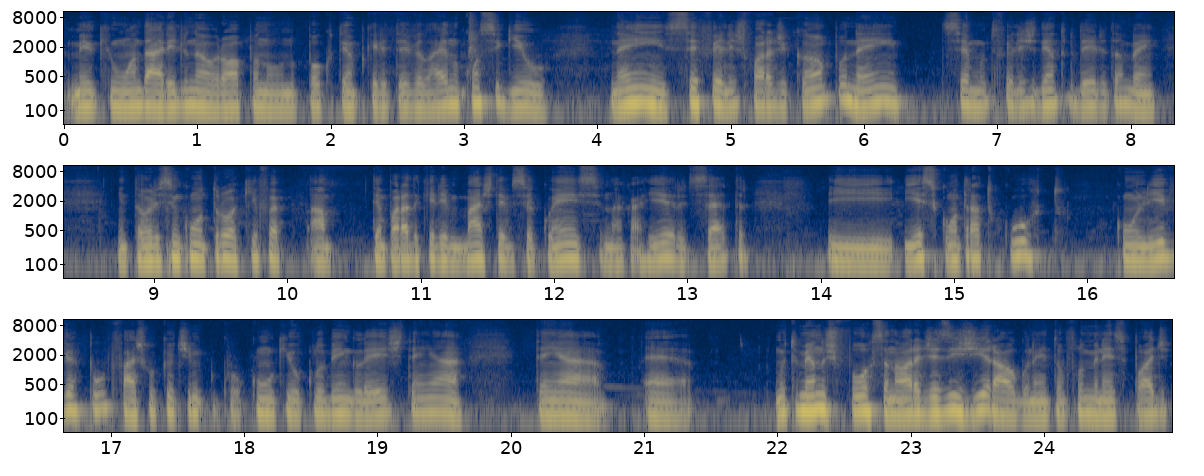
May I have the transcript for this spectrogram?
meio que um andarilho na Europa no, no pouco tempo que ele teve lá e não conseguiu nem ser feliz fora de campo, nem ser muito feliz dentro dele também. Então ele se encontrou aqui, foi a temporada que ele mais teve sequência na carreira, etc. E, e esse contrato curto com o Liverpool faz com que o, time, com que o clube inglês tenha tenha é, muito menos força na hora de exigir algo, né? Então o Fluminense pode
